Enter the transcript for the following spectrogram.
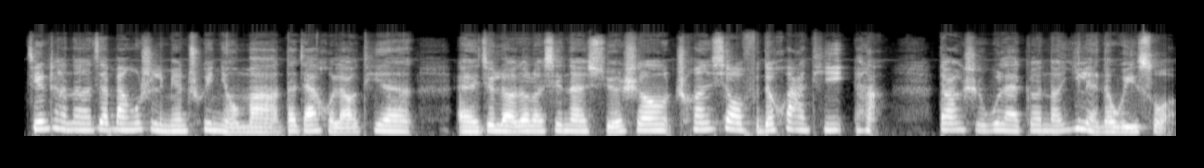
经常呢在办公室里面吹牛嘛，大家伙聊天，哎，就聊到了现在学生穿校服的话题哈。当时未来哥呢一脸的猥琐，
